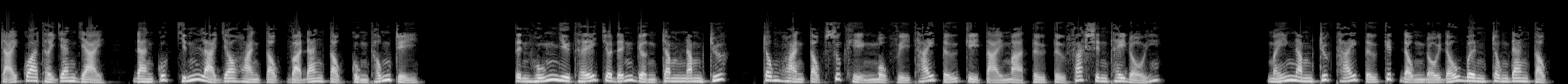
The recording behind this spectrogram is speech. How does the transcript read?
Trải qua thời gian dài, đan quốc chính là do hoàng tộc và đan tộc cùng thống trị. Tình huống như thế cho đến gần trăm năm trước, trong hoàng tộc xuất hiện một vị thái tử kỳ tại mà từ từ phát sinh thay đổi. Mấy năm trước thái tử kích động nội đấu bên trong đan tộc.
